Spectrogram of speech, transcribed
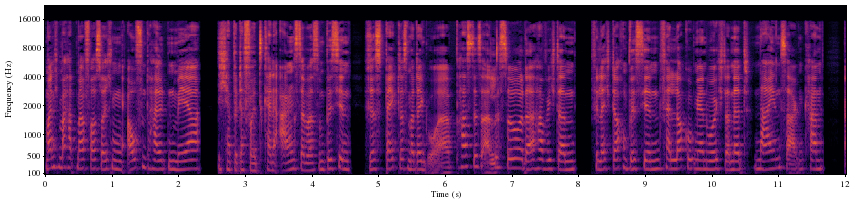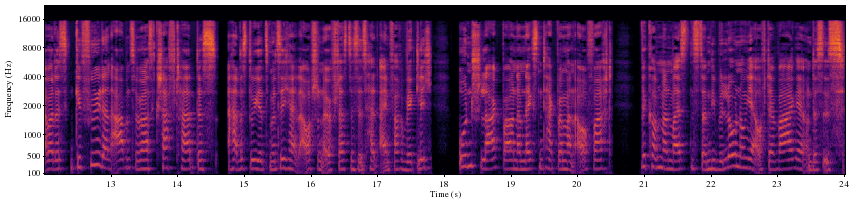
manchmal hat man vor solchen Aufenthalten mehr, ich habe davor jetzt keine Angst, aber so ein bisschen Respekt, dass man denkt, oh, passt das alles so? Da habe ich dann vielleicht doch ein bisschen Verlockungen, wo ich dann nicht Nein sagen kann. Aber das Gefühl dann abends, wenn man es geschafft hat, das hattest du jetzt mit Sicherheit auch schon öfters. Das ist halt einfach wirklich unschlagbar. Und am nächsten Tag, wenn man aufwacht, bekommt man meistens dann die Belohnung ja auf der Waage und das ist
